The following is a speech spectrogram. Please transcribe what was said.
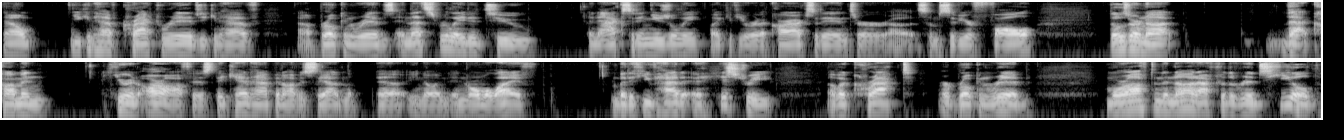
Now you can have cracked ribs, you can have uh, broken ribs, and that's related to an accident usually, like if you were in a car accident or uh, some severe fall. Those are not that common here in our office. They can happen obviously out in the uh, you know in, in normal life, but if you've had a history of a cracked or broken rib, more often than not, after the rib's healed,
